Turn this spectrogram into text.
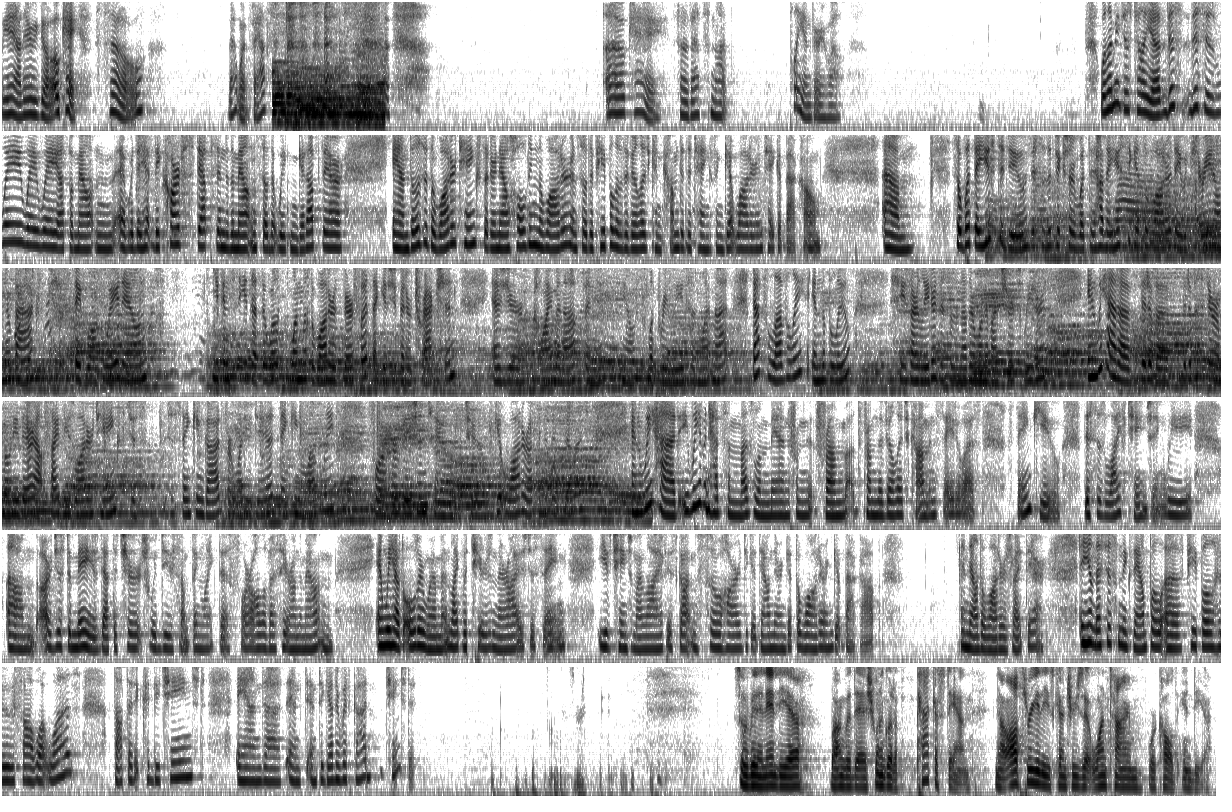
Yeah, there we go. Okay, so that went fast. okay, so that's not playing very well. Well, let me just tell you, this, this is way, way, way up a mountain. Uh, they, have, they carve steps into the mountain so that we can get up there. And those are the water tanks that are now holding the water, and so the people of the village can come to the tanks and get water and take it back home. Um, so what they used to do, this is a picture of what the, how they used to get the water. They would carry it on their backs. They'd walk way down. You can see that the one with the water is barefoot. That gives you better traction. As you're climbing up and you know slippery leaves and whatnot. That's lovely in the blue. She's our leader. This is another one of our church leaders, and we had a bit of a bit of a ceremony there outside these water tanks, just just thanking God for what He did, thanking Lovely for her vision to to get water up into this village, and we had we even had some Muslim men from from from the village come and say to us, "Thank you. This is life changing. We." Um, are just amazed that the church would do something like this for all of us here on the mountain. And we had older women, like with tears in their eyes, just saying, You've changed my life. It's gotten so hard to get down there and get the water and get back up. And now the water is right there. And you know, that's just an example of people who saw what was, thought that it could be changed, and, uh, and, and together with God, changed it. So we've been in India, Bangladesh, we want to go to Pakistan. Now, all three of these countries at one time were called India,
